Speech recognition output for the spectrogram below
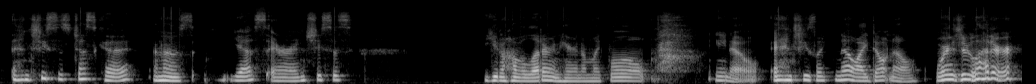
and she says, Jessica, and I was, yes, Erin. She says, you don't have a letter in here, and I'm like, well, you know. And she's like, no, I don't know. Where's your letter?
